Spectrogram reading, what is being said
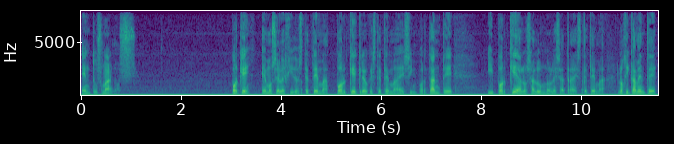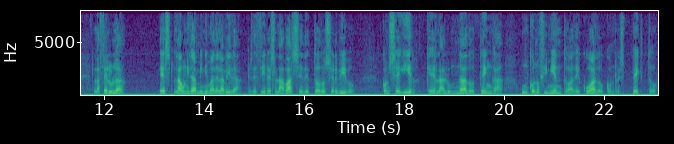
en tus manos. ¿Por qué hemos elegido este tema? ¿Por qué creo que este tema es importante? ¿Y por qué a los alumnos les atrae este tema? Lógicamente, la célula es la unidad mínima de la vida, es decir, es la base de todo ser vivo. Conseguir que el alumnado tenga un conocimiento adecuado con respecto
